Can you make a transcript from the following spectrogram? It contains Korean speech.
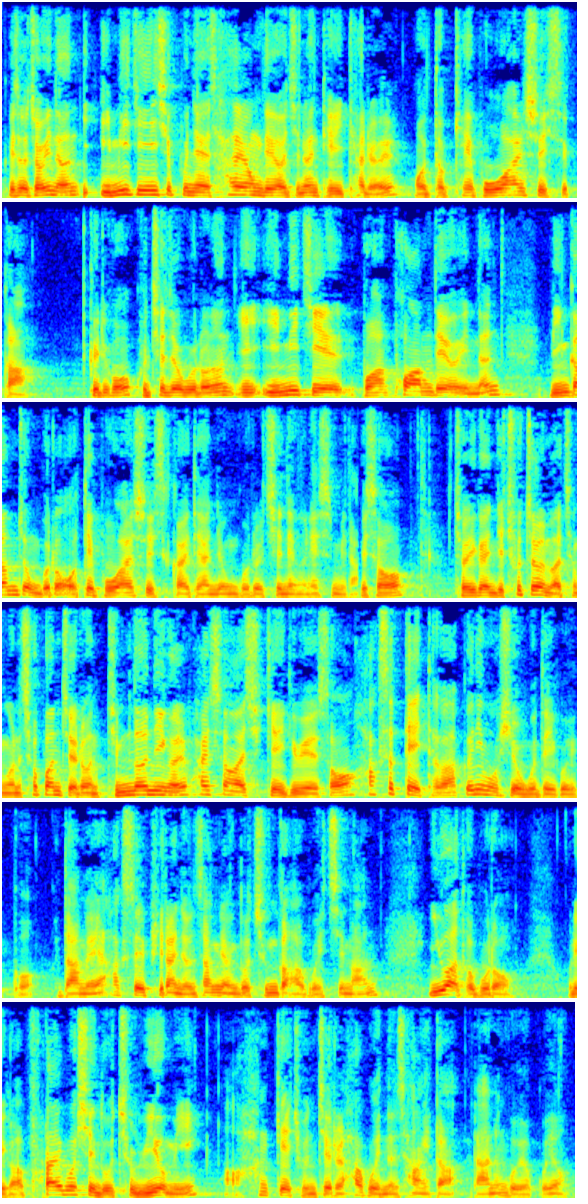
그래서 저희는 이미지 인식 분야에 사용되어지는 데이터를 어떻게 보호할 수 있을까? 그리고 구체적으로는 이 이미지에 포함되어 있는 민감 정보를 어떻게 보호할 수 있을까에 대한 연구를 진행을 했습니다. 그래서 저희가 이제 초점을 맞춘 거는 첫 번째로는 딥러닝을 활성화시키기 위해서 학습 데이터가 끊임없이 요구되고 있고, 그 다음에 학습에 필요한 연상량도 증가하고 있지만, 이와 더불어 우리가 프라이버시 노출 위험이 함께 존재를 하고 있는 상황이다라는 거였고요.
